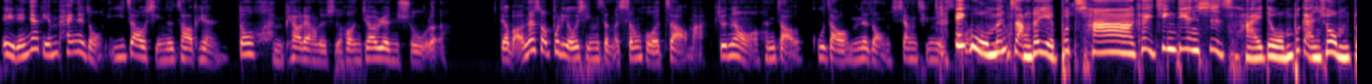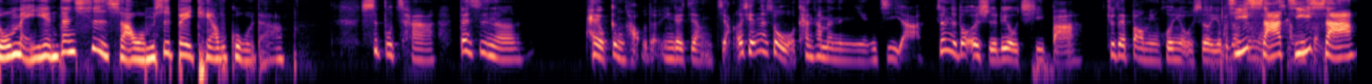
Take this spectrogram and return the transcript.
哎，人家连拍那种遗照型的照片都很漂亮的时候，你就要认输了，那时候不流行什么生活照嘛，就那种很早古早我们那种相亲的。哎，我们长得也不差啊，可以进电视台的。我们不敢说我们多美艳，但至少我们是被挑过的，是不差。但是呢，还有更好的，应该这样讲。而且那时候我看他们的年纪啊，真的都二十六七八。就在报名婚友社，也不急啥急啥，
